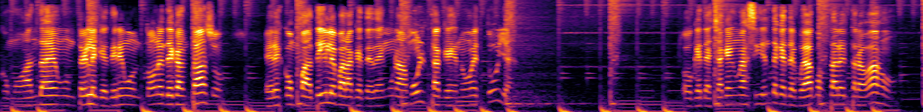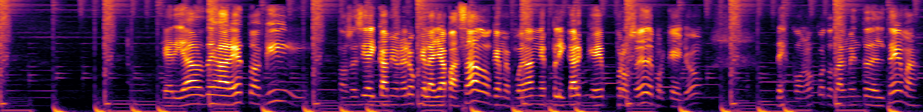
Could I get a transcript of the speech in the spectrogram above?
como andas en un trailer que tiene montones de cantazos eres compatible para que te den una multa que no es tuya o que te achaquen un accidente que te pueda costar el trabajo quería dejar esto aquí no sé si hay camioneros que le haya pasado que me puedan explicar qué procede porque yo desconozco totalmente del tema.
